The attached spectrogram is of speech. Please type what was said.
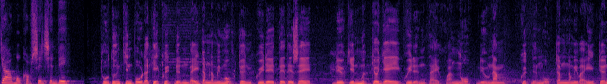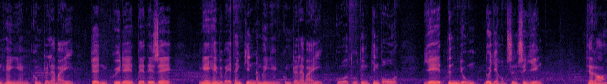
cho một học sinh sinh viên. Thủ tướng Chính phủ đã ký quyết định 751 trên QĐ-TTC điều chỉnh mức cho vay quy định tại khoản 1 điều 5 quyết định 157 trên 2007 trên QĐ-TTG ngày 27 tháng 9 năm 2007 của Thủ tướng Chính phủ về tín dụng đối với học sinh sinh viên. Theo đó,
